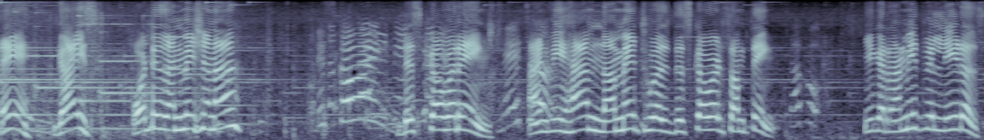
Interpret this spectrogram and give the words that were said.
ಹೇ ಗೈಸ್ ವಾಟ್ ಅನ್ವೇಷಣ Discovering. Discovering Nature. And we have Namit who has discovered something ಈಗ ನಮಿತ್ ವಿಲ್ ಲೀಡರ್ಸ್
